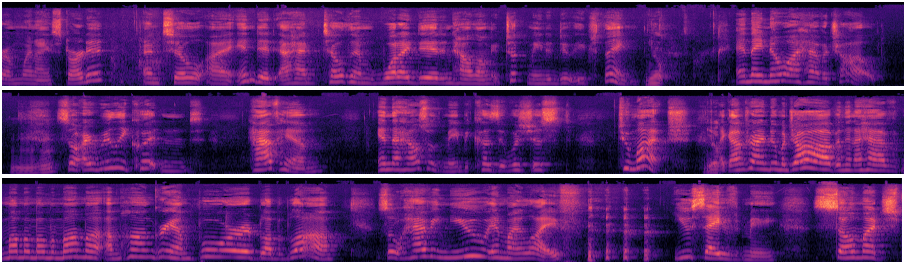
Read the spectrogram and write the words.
from when I started until I ended. I had to tell them what I did and how long it took me to do each thing. yep and they know I have a child. Mm-hmm. So I really couldn't have him in the house with me because it was just too much. Yep. Like I'm trying to do my job and then I have mama, mama, mama, I'm hungry, I'm bored, blah, blah, blah. So having you in my life, you saved me so much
